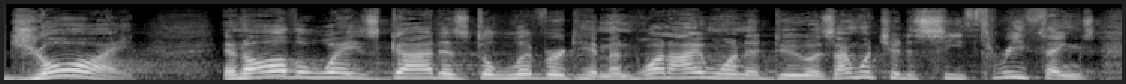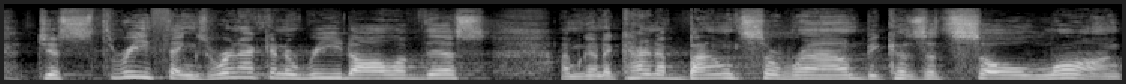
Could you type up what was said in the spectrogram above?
joy in all the ways God has delivered him. And what I want to do is, I want you to see three things, just three things. We're not going to read all of this. I'm going to kind of bounce around because it's so long.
